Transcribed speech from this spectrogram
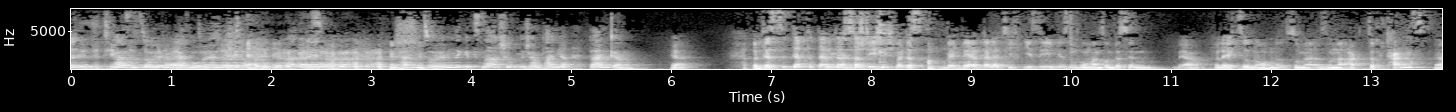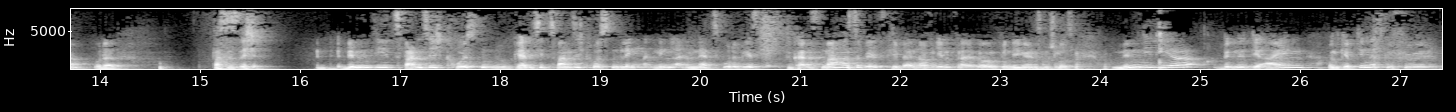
das- passend zur Hymne, zur passend zur Hymne gibt's Nachschub mit Champagner. Danke. Ja. Und das, das, das, das verstehe ich nicht, weil das wäre wär relativ easy gewesen, wo man so ein bisschen, ja, vielleicht so noch so eine, so eine Akzeptanz, ja, oder was ist ich, nimm die 20 größten, du kennst die 20 größten Ningler im Netz, wo du willst, du kannst machen, was du willst, die werden auf jeden Fall irgendwie ningeln zum Schluss. Nimm die dir, binde die ein und gib denen das Gefühl,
